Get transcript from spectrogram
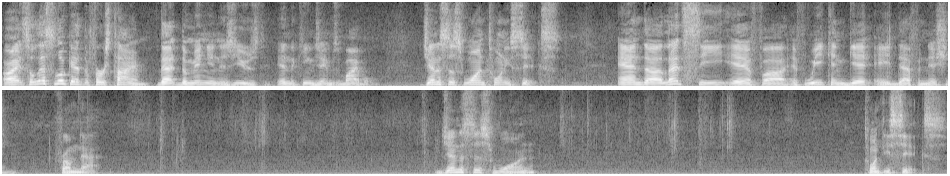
All right, so let's look at the first time that dominion is used in the King James Bible. Genesis 1:26. And uh, let's see if uh, if we can get a definition from that. Genesis 1 26.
